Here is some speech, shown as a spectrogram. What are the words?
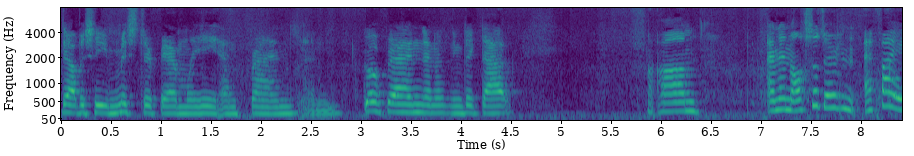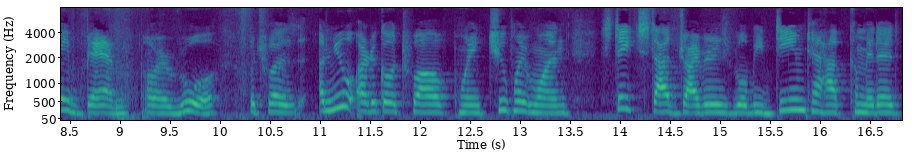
they obviously miss their family and friends and girlfriend and things like that. Um, and then also there's an FIA ban or rule, which was a new Article 12.2.1 states that drivers will be deemed to have committed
